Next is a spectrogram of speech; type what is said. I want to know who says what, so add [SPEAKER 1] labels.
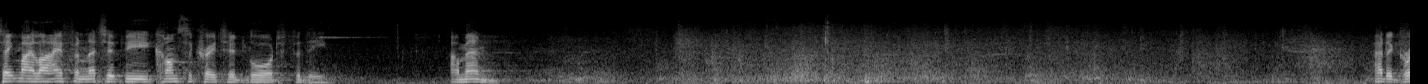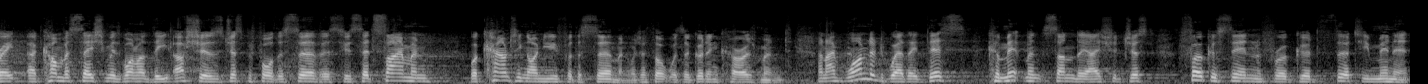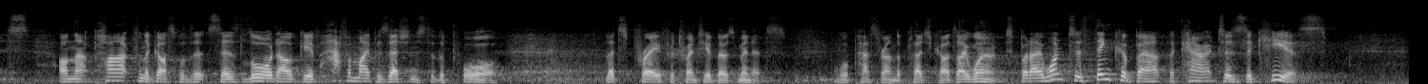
[SPEAKER 1] Take my life and let it be consecrated, Lord, for thee. Amen. I had a great uh, conversation with one of the ushers just before the service who said, Simon, we're counting on you for the sermon, which I thought was a good encouragement. And I've wondered whether this Commitment Sunday I should just focus in for a good 30 minutes on that part from the gospel that says, Lord, I'll give half of my possessions to the poor. Let's pray for 20 of those minutes. We'll pass around the pledge cards. I won't. But I want to think about the character Zacchaeus,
